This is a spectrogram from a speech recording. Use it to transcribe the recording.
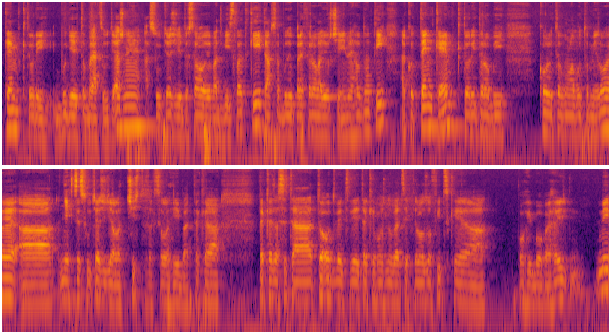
Kemp, ktorý bude to brať súťažne a súťažiť dosahovať výsledky, tam sa budú preferovať určite iné hodnoty, ako ten kemp, ktorý to robí kvôli tomu, lebo to miluje a nechce súťažiť, ale čisto sa chce len hýbať. Taká, taká zase tá, to odvetvie také možno viacej filozofické a pohybové. Hej. My,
